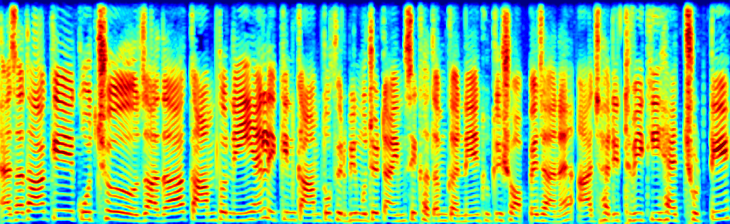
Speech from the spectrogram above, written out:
ऐसा था कि कुछ ज़्यादा काम तो नहीं है, लेकिन काम तो फिर भी मुझे टाइम से ख़त्म करने हैं क्योंकि शॉप पे जाना है। आज हरिथवी की है छुट्टी,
